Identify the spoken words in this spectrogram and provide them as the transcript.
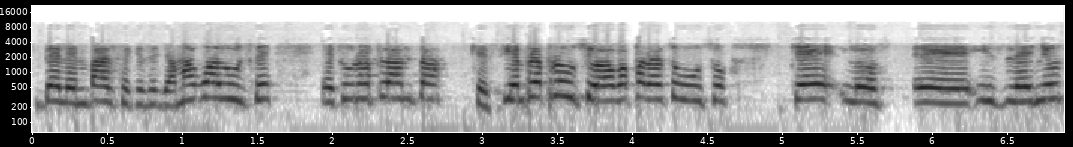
del embalse, que se llama agua dulce, es una planta que siempre ha producido agua para su uso, que los eh, isleños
